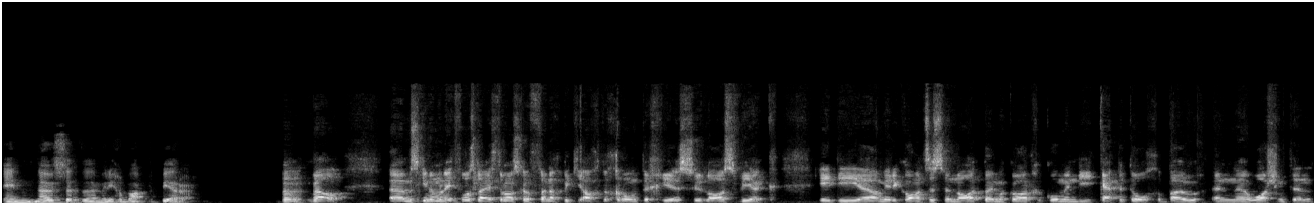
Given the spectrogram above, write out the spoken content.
en nou sit hulle met die gebakte pere. Hmm, wel, uh, miskien om net vir ons luisteraars gou vinnig bietjie agtergrond te gee. So laasweek het die uh, Amerikaanse Senaat bymekaar gekom in die Capitol gebou in uh, Washington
